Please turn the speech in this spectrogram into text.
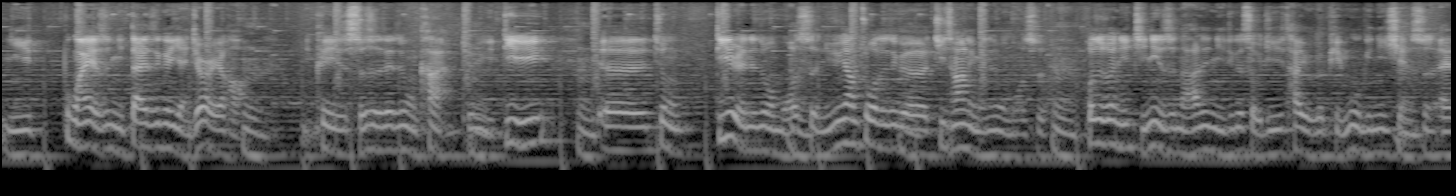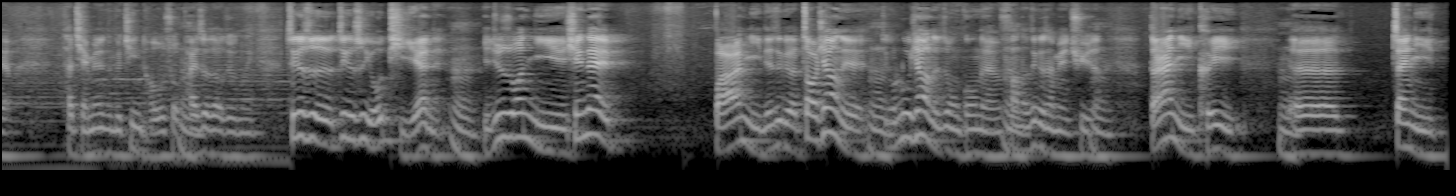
你不管也是你戴这个眼镜儿也好，嗯你可以实时的这种看，就是以第一，嗯。呃，这种第一人的这种模式，你就像坐在这个机舱里面那种模式，嗯。或者说你仅仅是拿着你这个手机，它有个屏幕给你显示，哎，它前面这个镜头所拍摄到这个东西，这个是这个是有体验的，嗯。也就是说你现在把你的这个照相的、这个录像的这种功能放到这个上面去的。嗯。当然，你可以呃，在你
